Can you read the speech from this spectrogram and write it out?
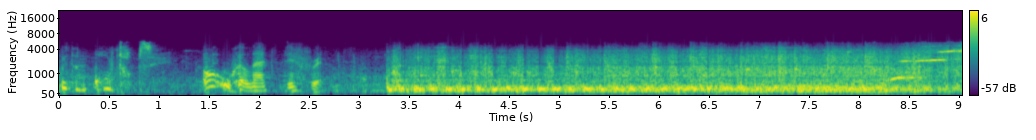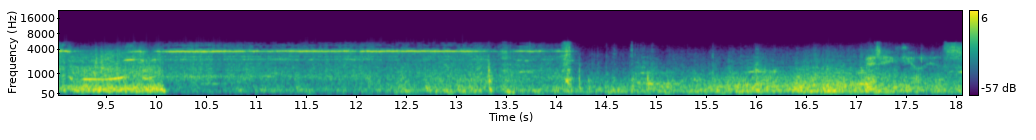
With an autopsy. Oh, well, that's different. Very curious.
